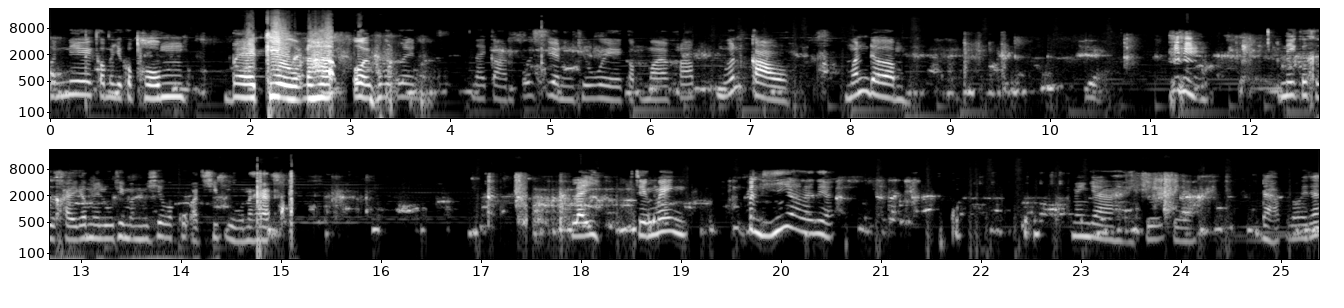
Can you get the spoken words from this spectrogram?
วันนี้ก็มาอยู่กับผมแบกิวนะฮะโอ้ยพูดเลยนรายการพูดเสียนทีเวกลับมาครับ เหมือนเก่า เหมือนเดิม นี่ก็คือใครก็ไม่รู้ที่มันไม่ใช่ว่ากูอัดคลิปอยู่นะฮะอะไรเจ๋งแม่งเป็นเฮียอะไรเนี่ยแม่งยาหายเจอตัวดาบลอยได้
